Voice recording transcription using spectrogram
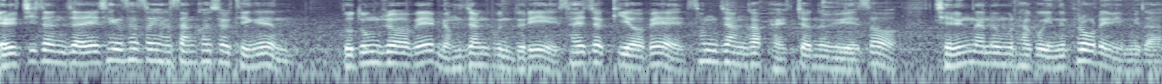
LG전자의 생산성 향상 컨설팅은 노동조합의 명장분들이 사회적 기업의 성장과 발전을 위해서 재능 나눔을 하고 있는 프로그램입니다.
